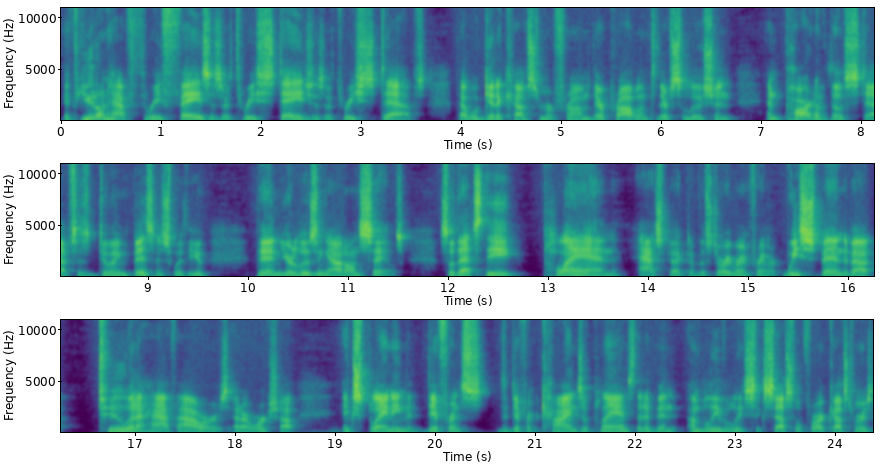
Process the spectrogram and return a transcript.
If you don't have three phases or three stages or three steps that will get a customer from their problem to their solution, and part of those steps is doing business with you, then you're losing out on sales. So that's the plan aspect of the story brand framework. We spend about two and a half hours at our workshop explaining the difference, the different kinds of plans that have been unbelievably successful for our customers.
